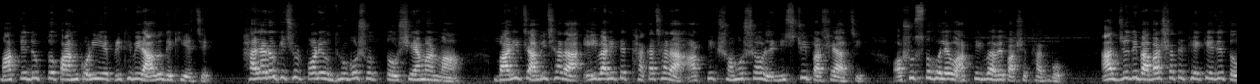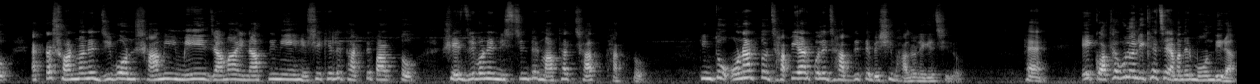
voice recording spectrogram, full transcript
মাতৃদুগ্ধ পান করিয়ে পৃথিবীর আলো দেখিয়েছে। হাজারো কিছুর পরেও ধ্রুব সত্য, সে আমার মা। বাড়ির চাবি ছাড়া, এই বাড়িতে থাকা ছাড়া আর্থিক সমস্যা হলে নিশ্চয়ই পাশে আছি। অসুস্থ হলেও আর্থিকভাবে পাশে থাকব। আজ যদি বাবার সাথে থেকে যেত, একটা সম্মানের জীবন, স্বামী, মেয়ে, জামাই, নাতনি নিয়ে হেসে খেলে থাকতে পারতো, সে জীবনের নিশ্চিন্তের মাথার ছাদ থাকতো। কিন্তু ওনার তো ঝাঁপিয়ার কোলে ঝাঁপ দিতে বেশি ভালো লেগেছিল। হ্যাঁ এই কথাগুলো লিখেছে আমাদের মন্দিরা।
